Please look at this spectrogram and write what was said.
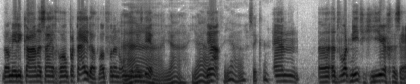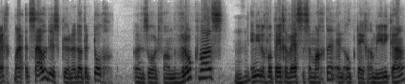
de Amerikanen zijn gewoon partijdig. Wat voor een onzin is dit? Ah, ja, ja, Ja. ja, zeker. En eh, het wordt niet hier gezegd, maar het zou dus kunnen dat er toch een soort van wrok was. Mhm. In ieder geval tegen westerse machten en ook tegen Amerika.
